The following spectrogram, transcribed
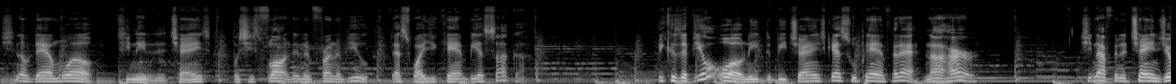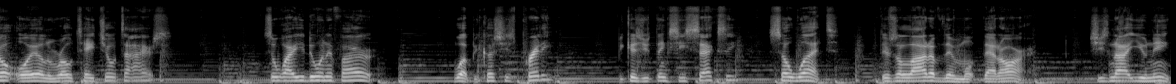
She know damn well she needed to change, but she's flaunting it in front of you. That's why you can't be a sucker. Because if your oil need to be changed, guess who paying for that? Not her. She's not gonna change your oil and rotate your tires. So why are you doing it for her? What, because she's pretty? because you think she's sexy? So what? There's a lot of them that are. She's not unique.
